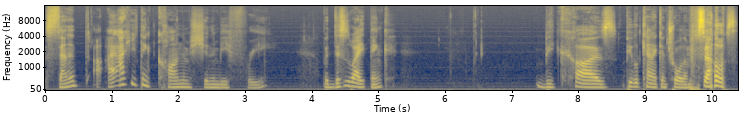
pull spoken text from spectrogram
Senate, I actually think condoms shouldn't be free. But this is what I think. Because people cannot control themselves.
